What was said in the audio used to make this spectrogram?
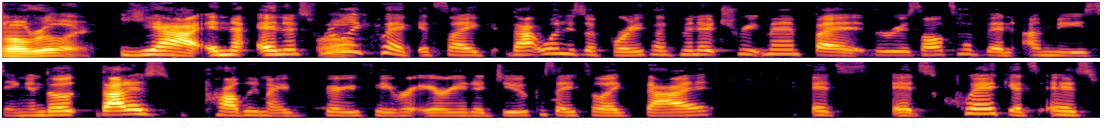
Oh, really? Yeah, and and it's Wow. really quick. It's like that one is a 45 minute treatment, but the results have been amazing. And th- that is probably my very favorite area to do because I feel like that it's it's quick, it's it's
